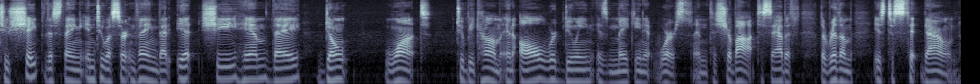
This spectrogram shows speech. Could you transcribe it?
to shape this thing into a certain thing that it, she, him, they don't want to become. And all we're doing is making it worse. And to Shabbat, to Sabbath, the rhythm is to sit down.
